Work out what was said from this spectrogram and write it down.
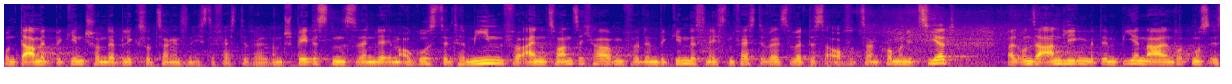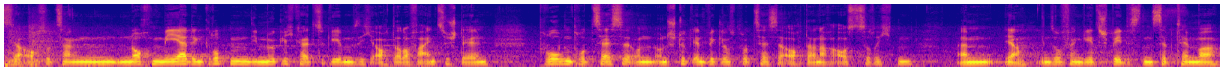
Und damit beginnt schon der Blick sozusagen ins nächste Festival. Und spätestens, wenn wir im August den Termin für 21 haben, für den Beginn des nächsten Festivals, wird das auch sozusagen kommuniziert, weil unser Anliegen mit dem biennalen Rhythmus ist ja auch sozusagen noch mehr den Gruppen die Möglichkeit zu geben, sich auch darauf einzustellen, Probenprozesse und, und Stückentwicklungsprozesse auch danach auszurichten. Ähm, ja, insofern geht es spätestens September,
